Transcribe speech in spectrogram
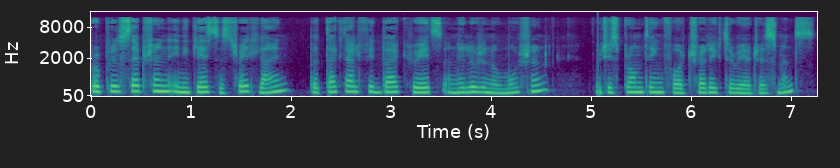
Proprioception indicates a straight line, but tactile feedback creates an illusion of motion, which is prompting for trajectory adjustments.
